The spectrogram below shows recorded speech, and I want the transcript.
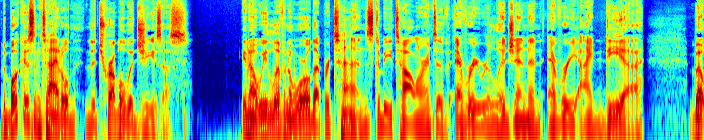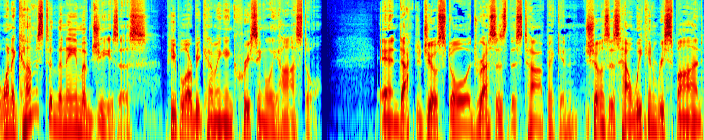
The book is entitled The Trouble with Jesus you know, we live in a world that pretends to be tolerant of every religion and every idea, but when it comes to the name of Jesus, people are becoming increasingly hostile. And Dr. Joe Stowell addresses this topic and shows us how we can respond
